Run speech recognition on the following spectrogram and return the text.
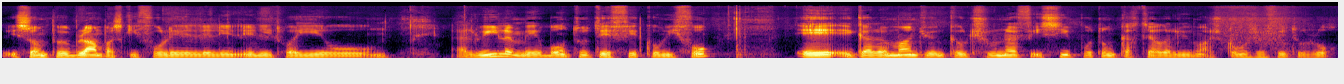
Ils sont un peu blancs parce qu'il faut les, nettoyer à l'huile, mais bon, tout est fait comme il faut. Et également, tu as un caoutchouc neuf ici pour ton carter d'allumage, comme je fais toujours.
